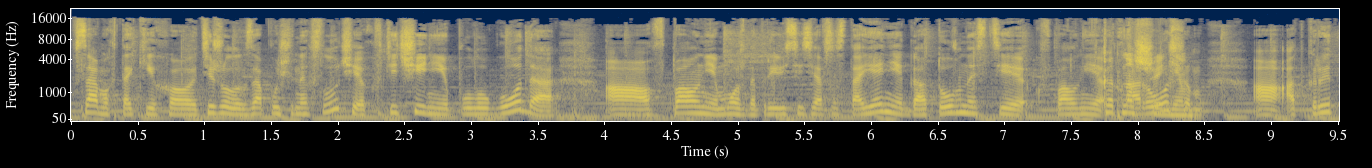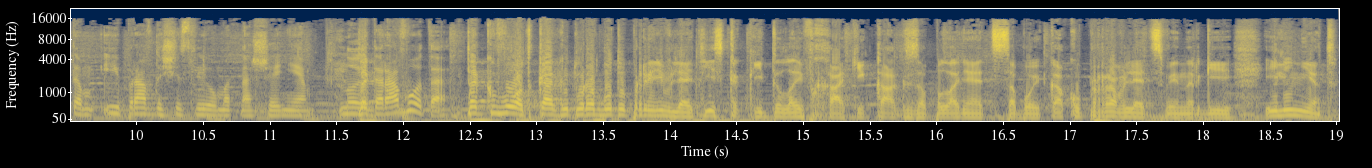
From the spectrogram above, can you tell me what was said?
в самых таких а, тяжелых запущенных случаях в течение полугода а, вполне можно привести себя в состояние готовности к вполне К хорошим, а, открытым и правда счастливым отношениям. Но Так- это работа. Так вот, как эту работу проявлять? Есть какие-то лайфхаки, как заполнять собой, как управлять своей энергией или нет?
